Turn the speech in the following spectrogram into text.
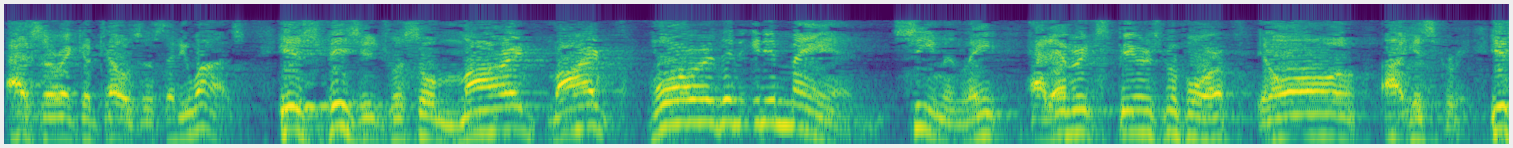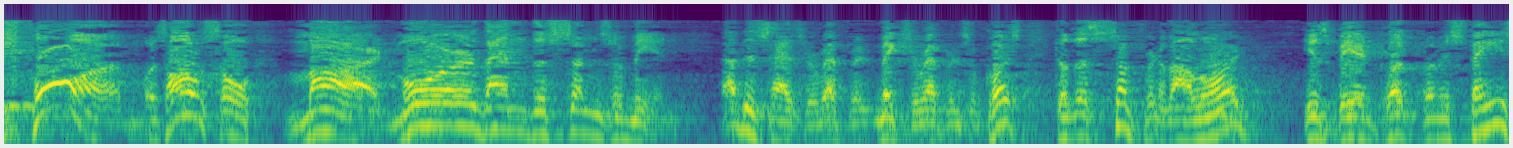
as the record tells us that he was. His visage was so marred, marred more than any man seemingly had ever experienced before in all uh, history. His form was also marred more than the sons of men. Now this has a reference, makes a reference, of course, to the suffering of our Lord his beard plucked from his face,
